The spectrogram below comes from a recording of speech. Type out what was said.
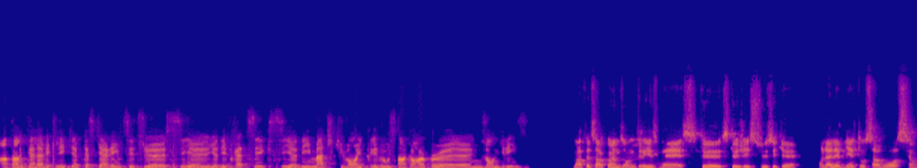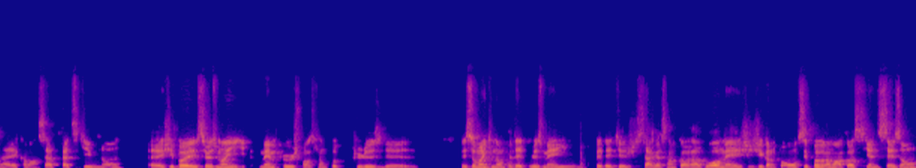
en tant que tel, avec l'équipe, qu'est-ce qui arrive? Sais-tu euh, s'il y a des pratiques, s'il y a des matchs qui vont être prévus ou c'est encore un peu euh, une zone grise? Ben, en fait, c'est encore une zone grise, mais ce que, ce que j'ai su, c'est qu'on allait bientôt savoir si on allait commencer à pratiquer ou non. Euh, j'ai pas, sérieusement, même eux, je pense qu'ils n'ont pas plus de. Mais sûrement qu'ils n'ont peut-être plus, mais peut-être que ça reste encore à voir. Mais j'ai comme, on ne sait pas vraiment encore s'il y a une saison.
